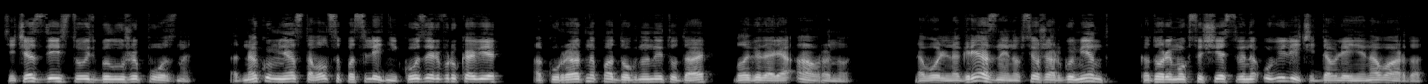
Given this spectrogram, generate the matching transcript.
Сейчас действовать было уже поздно, однако у меня оставался последний козырь в рукаве, аккуратно подогнанный туда благодаря Аврону. Довольно грязный, но все же аргумент, который мог существенно увеличить давление на Варду.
